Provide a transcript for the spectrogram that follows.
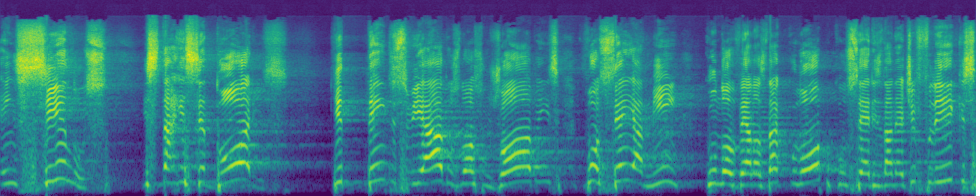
ensinos estarrecedores, que tem desviado os nossos jovens, você e a mim, com novelas da Globo, com séries da Netflix,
